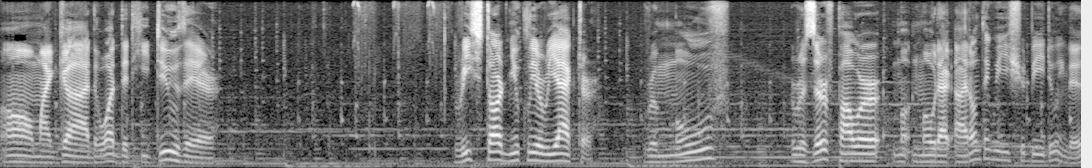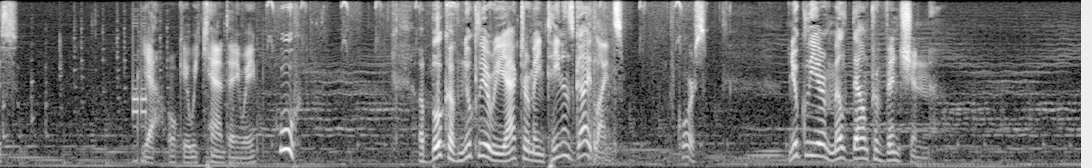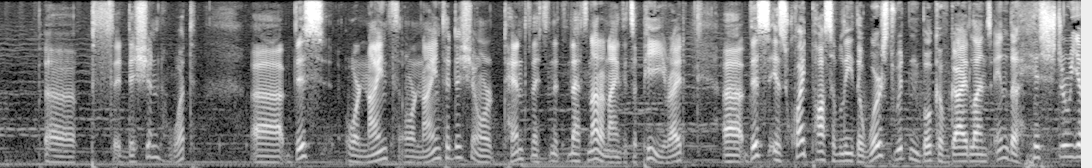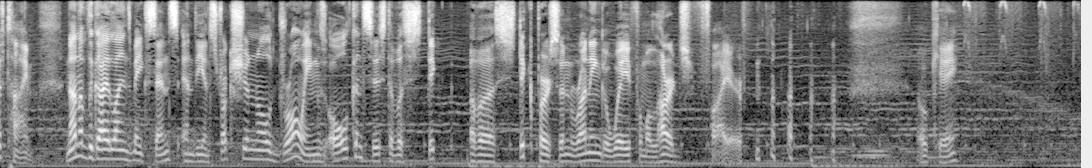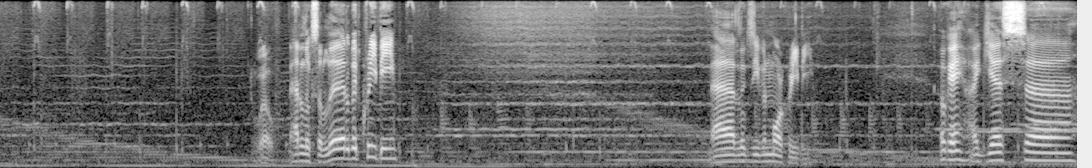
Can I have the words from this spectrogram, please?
Oh my god, what did he do there? Restart nuclear reactor. Remove reserve power mo mode. I don't think we should be doing this. Yeah, okay, we can't anyway. Whew. A book of nuclear reactor maintenance guidelines. Of course. Nuclear meltdown prevention. Uh, edition? What? Uh, this or ninth or ninth edition or tenth? That's that's not a ninth. It's a P, right? Uh, this is quite possibly the worst written book of guidelines in the history of time. None of the guidelines make sense, and the instructional drawings all consist of a stick of a stick person running away from a large fire. okay. Whoa, that looks a little bit creepy. That looks even more creepy. Okay, I guess uh,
